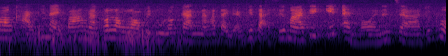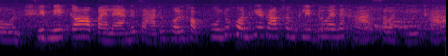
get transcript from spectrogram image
วางขายที่ไหนบ้างนะก็ลองลองไปดูแล้วกันนะ แต่อย่างพี่ต่ายซื้อมาที่อีแอนด์บอยนะจ๊ะทุกคนคลิปนี้ก็ไปแล้วนะจ๊ะทุกคนขอบคุณทุกคนที่รับชมคลิปด้วยนะคะ สวัสดีค่ะ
